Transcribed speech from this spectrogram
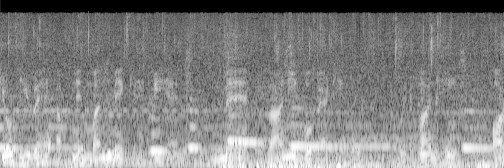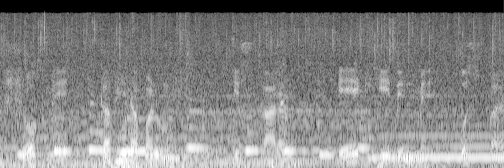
क्योंकि वह अपने मन में कहती है, मैं रानी हो बैठी हूँ, विधवा नहीं, और शोक में कभी ना पड़ूँगी। इस कारण एक ही दिन में उस पर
